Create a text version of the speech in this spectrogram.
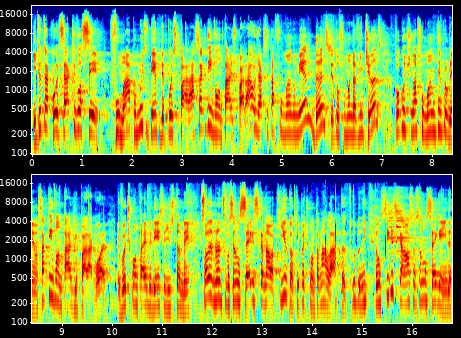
E tem outra coisa, será que você fumar por muito tempo, depois parar, será que tem vontade de parar? Ou já que você está fumando mesmo, antes, já estou fumando há 20 anos, vou continuar fumando, não tem problema. Será que tem vantagem de parar agora? Eu vou te contar a evidência disso também. Só lembrando, se você não segue esse canal aqui, eu tô aqui para te contar na lata, tudo, hein? Então siga esse canal se você não segue ainda.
